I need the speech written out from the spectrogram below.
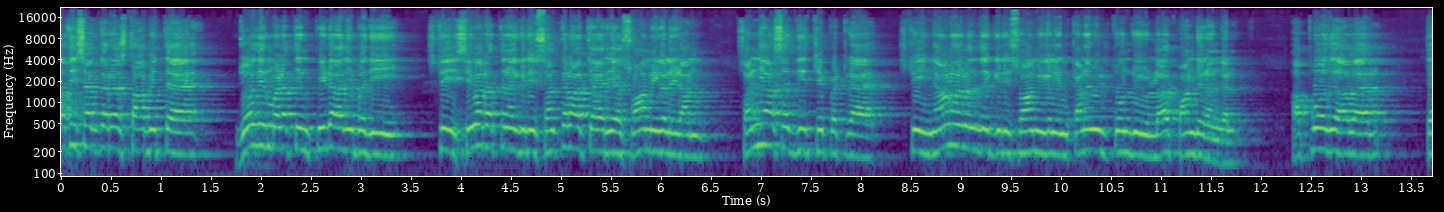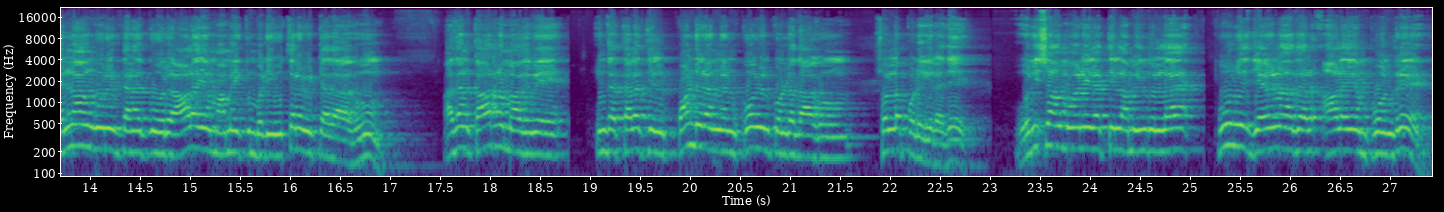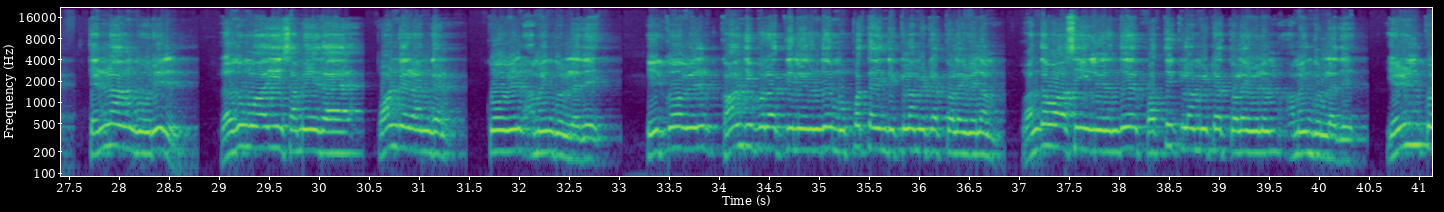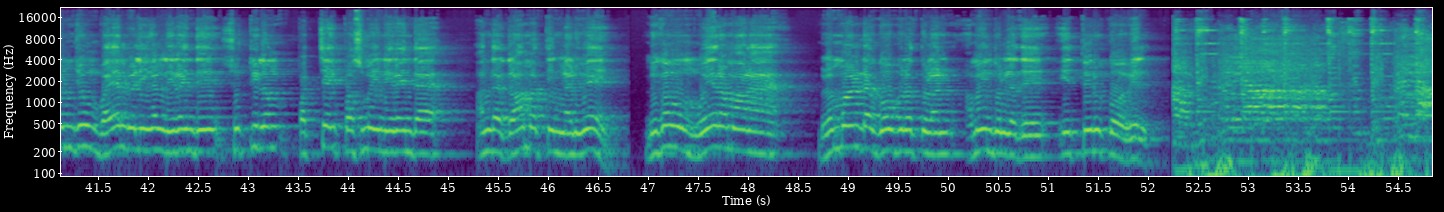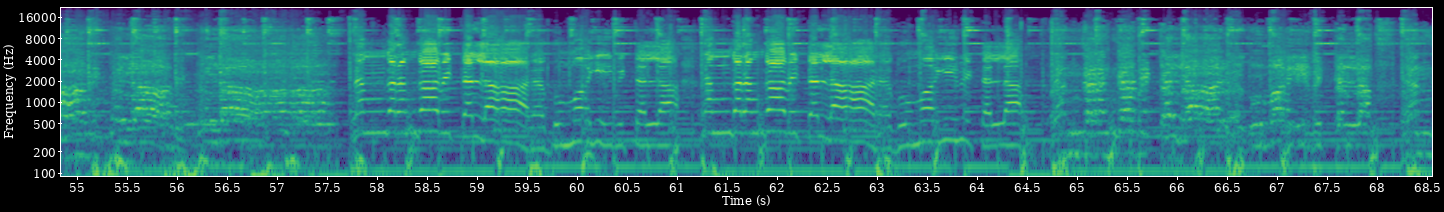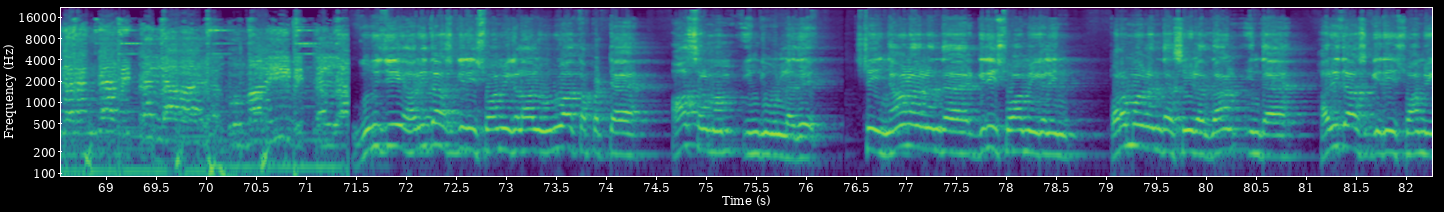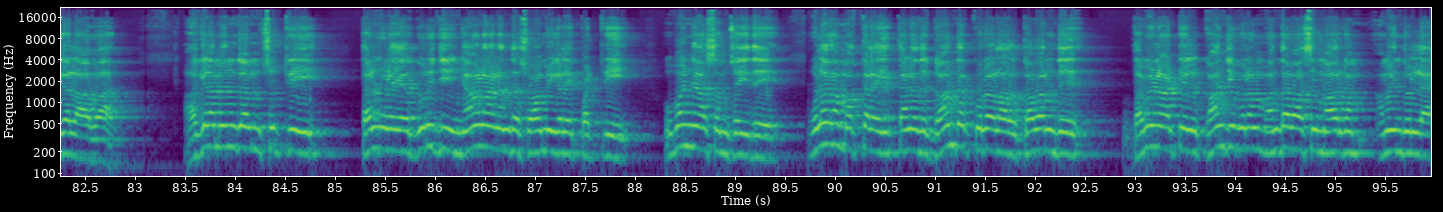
ஆதிசங்கர ஸ்தாபித்த ஜோதிர்மடத்தின் பீடாதிபதி ஸ்ரீ சிவரத்னகிரி சங்கராச்சாரிய சுவாமிகளிடம் சந்நியாச தீட்சை பெற்ற ஸ்ரீ ஞானானந்தகிரி சுவாமிகளின் கனவில் தோன்றியுள்ளார் பாண்டுரங்கன். அப்போது அவர் தென்னாங்கூரில் தனக்கு ஒரு ஆலயம் அமைக்கும்படி உத்தரவிட்டதாகவும் அதன் காரணமாகவே இந்த தலத்தில் பாண்டுரங்கன் கோவில் கொண்டதாகவும் சொல்லப்படுகிறது. ஒரிசா மாநிலத்தில் அமைந்துள்ள பூரி ஜெகநாதர் ஆலயம் போன்று தென்னாங்கூரில் ரகுமாயி சமேத பாண்டுரங்கன் கோவில் அமைந்துள்ளது. இக்கோவில் காஞ்சிபுரத்திலிருந்து முப்பத்தைந்து கிலோமீட்டர் தொலைவிலும் வந்தவாசியிலிருந்து பத்து கிலோமீட்டர் தொலைவிலும் அமைந்துள்ளது. எழில் கொஞ்சம் வயல்வெளிகள் நிறைந்து சுற்றிலும் பச்சை பசுமை நிறைந்த அந்த கிராமத்தின் நடுவே மிகவும் உயரமான பிரம்மாண்ட கோபுரத்துடன் அமைந்துள்ளது இத்திருக்கோவில். ವಿಠಲ್ಲ ರಘುಮಾಯಿ ವಿಠಲ್ಲ ರಂಗರಂಗ ವಿಠಲ್ಲ ರಘುಮಾಯಿ ವಿಠಲ್ಲ ರಂಗರಂಗ ವಿಠಲ ರಘುಮಾಯಿ ವಿಠಲ ರಂಗರಂಗ ವಿಠಲ ರಘುಮಾಯಿ ವಿಠಲ குருஜி ஹரிதாஸ்கிரி சுவாமிகளால் உருவாக்கப்பட்ட ஆசிரமம் இங்கு உள்ளது ஸ்ரீ ஞானானந்த கிரி சுவாமிகளின் பரமானந்த சீடர் தான் இந்த ஹரிதாஸ்கிரி சுவாமிகள் ஆவார் அகிலமெங்கும் சுற்றி தன்னுடைய குருஜி ஞானானந்த சுவாமிகளை பற்றி உபன்யாசம் செய்து உலக மக்களை தனது காந்த குரலால் கவர்ந்து தமிழ்நாட்டில் காஞ்சிபுரம் வந்தவாசி மார்க்கம் அமைந்துள்ள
